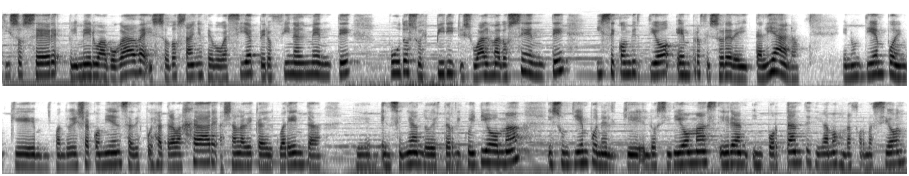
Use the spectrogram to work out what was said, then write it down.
quiso ser primero abogada, hizo dos años de abogacía, pero finalmente pudo su espíritu y su alma docente y se convirtió en profesora de italiano en un tiempo en que cuando ella comienza después a trabajar, allá en la década del 40, eh, enseñando este rico idioma, es un tiempo en el que los idiomas eran importantes, digamos, en la formación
